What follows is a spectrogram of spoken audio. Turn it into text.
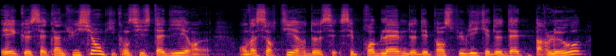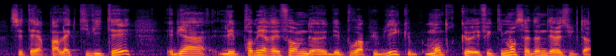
et que cette intuition qui consiste à dire on va sortir de ces, ces problèmes de dépenses publiques et de dettes par le haut, c'est-à-dire par l'activité, eh bien les premières réformes de- des pouvoirs publics montrent que effectivement ça donne des résultats.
